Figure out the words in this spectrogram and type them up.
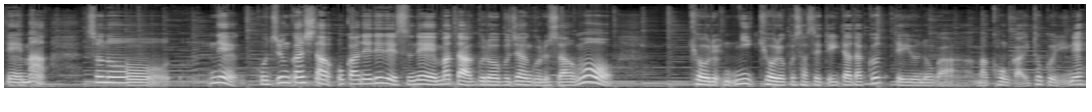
でまあそのねこう循環したお金でですねまたグローブジャングルさんを協力に協力させていただくっていうのが、まあ、今回特にね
